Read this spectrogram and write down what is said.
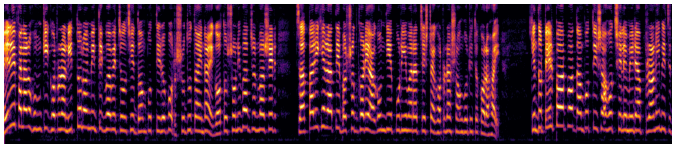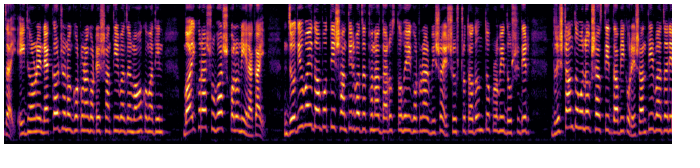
মেরে ফেলার হুমকি ঘটনা নিত্য নৈমিত্তিকভাবে চলছে দম্পতির ওপর। শুধু তাই নয়, গত শনিবার জুন মাসের চার তারিখের রাতে বসতঘরে আগুন দিয়ে পুড়িয়ে মারার চেষ্টা ঘটনা সংঘটিত করা হয়। কিন্তু টের পাওয়ার পর দাম্পত্য সহ ছেলেমেয়েরা প্রাণী বেঁচে যায়। এই ধরনের ন্যাক্কারজনক ঘটনা ঘটে শান্তিরবাজার মহকুমাধীন বাইখরা সুভাষ কলোনি এলাকায়। যদিও বা এই দম্পতি শান্তিরবাজার থানার দ্বারস্থ হয়ে ঘটনার বিষয়ে সুষ্ঠু তদন্তক্রমে দোষীদের দৃষ্টান্তমূলক শাস্তির দাবি করে শান্তির বাজারে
